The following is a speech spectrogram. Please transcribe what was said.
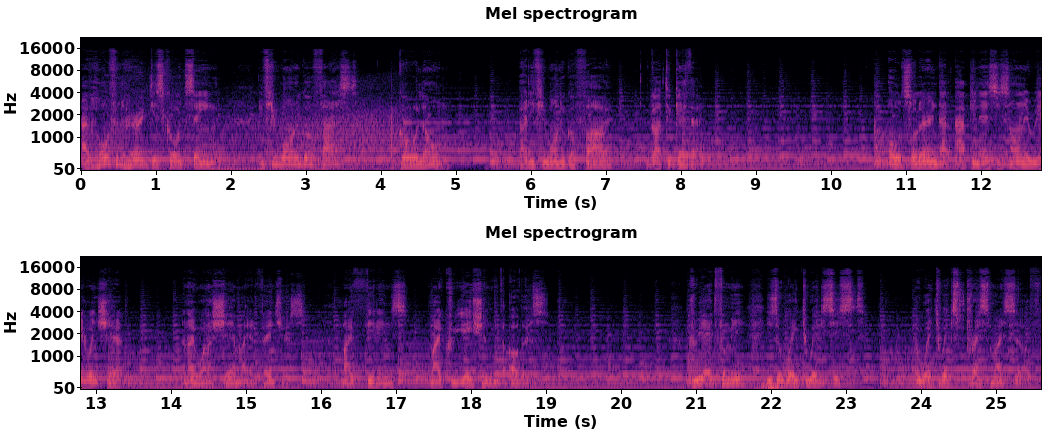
I've often heard this quote saying, if you want to go fast, go alone. But if you want to go far, go together. I've also learned that happiness is only real when shared and I want to share my adventures, my feelings, my creation with others. Create for me is a way to exist, a way to express myself,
